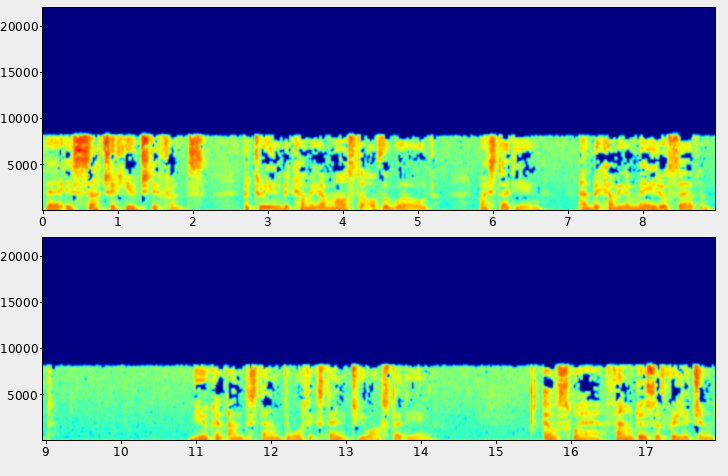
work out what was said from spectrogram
There is such a huge difference between becoming a master of the world by studying and becoming a maid or servant. You can understand to what extent you are studying. Elsewhere, founders of religion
